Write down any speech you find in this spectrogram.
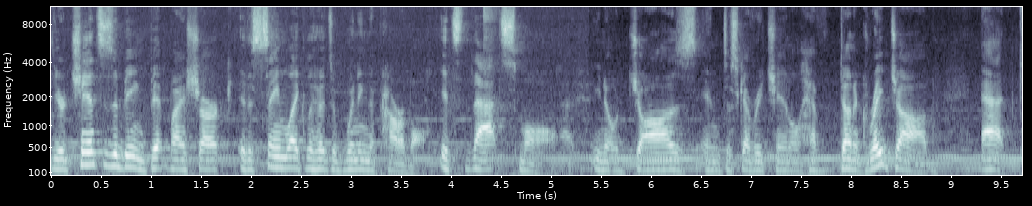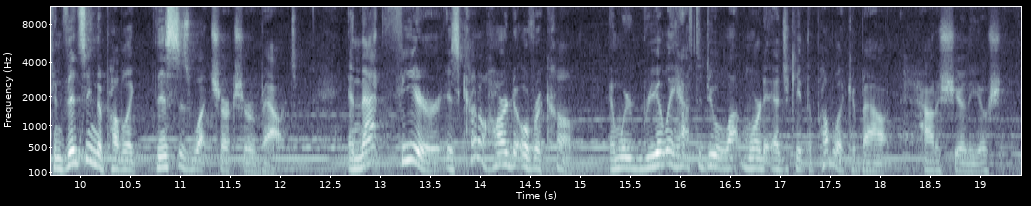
Your chances of being bit by a shark are the same likelihoods of winning the Powerball. It's that small. You know, Jaws and Discovery Channel have done a great job at convincing the public this is what sharks are about. And that fear is kind of hard to overcome. And we really have to do a lot more to educate the public about how to share the ocean.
